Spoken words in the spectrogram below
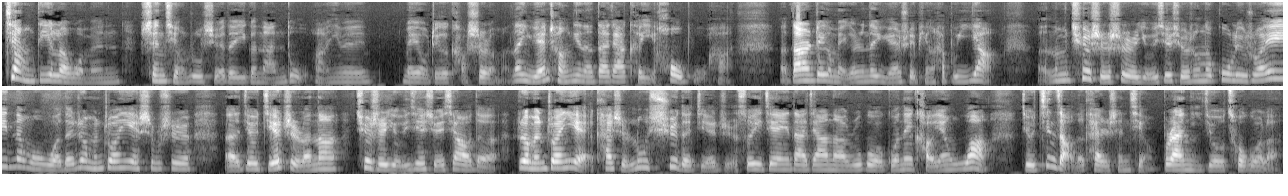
降低了我们申请入学的一个难度啊，因为没有这个考试了嘛。那语言成绩呢，大家可以后补哈。呃，当然这个每个人的语言水平还不一样。呃，那么确实是有一些学生的顾虑，说，哎，那么我的热门专业是不是呃就截止了呢？确实有一些学校的热门专业开始陆续的截止，所以建议大家呢，如果国内考研无望，就尽早的开始申请，不然你就错过了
